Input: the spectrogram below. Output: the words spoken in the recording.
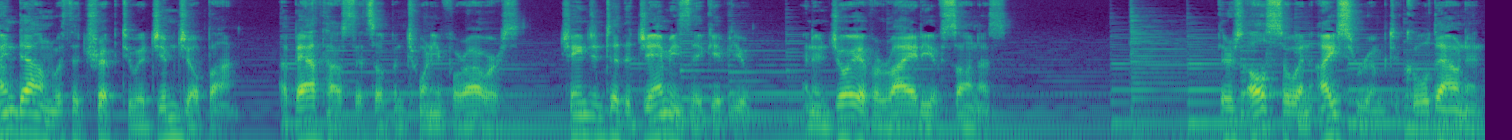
Wind down with a trip to a Jimjilbang, a bathhouse that's open 24 hours. Change into the jammies they give you, and enjoy a variety of saunas. There's also an ice room to cool down in.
